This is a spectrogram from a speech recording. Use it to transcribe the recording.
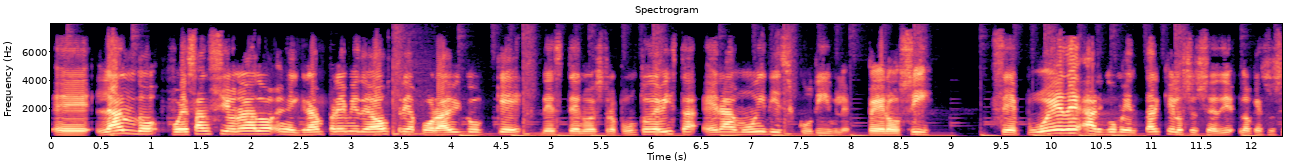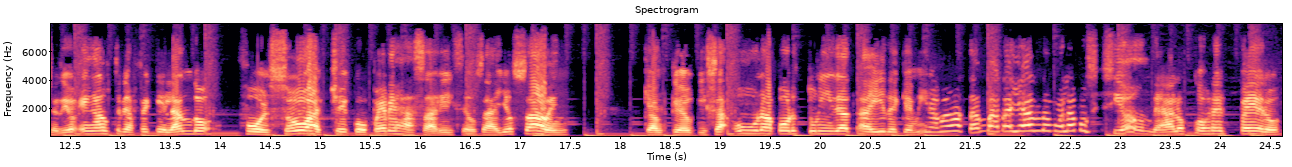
Eh, Lando fue sancionado en el Gran Premio de Austria por algo que desde nuestro punto de vista era muy discutible. Pero sí, se puede argumentar que lo, sucedió, lo que sucedió en Austria fue que Lando forzó a Checo Pérez a salirse. O sea, ellos saben que aunque quizás hubo una oportunidad ahí de que, mira, están batallando por la posición, déjalos correr, pero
